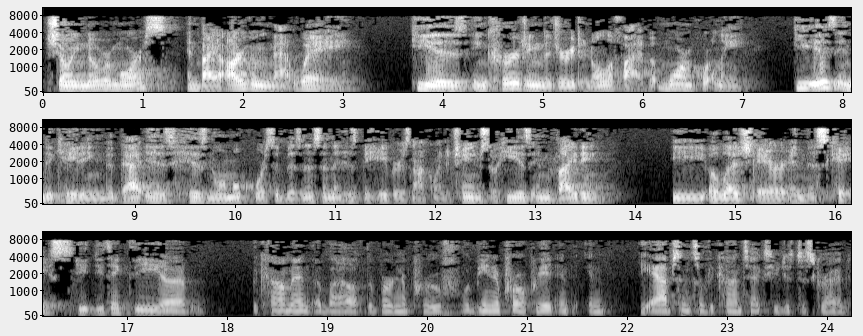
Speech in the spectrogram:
showing no remorse and by arguing that way, he is encouraging the jury to nullify, but more importantly, he is indicating that that is his normal course of business and that his behavior is not going to change. So he is inviting the alleged error in this case. Do you think uh, the comment about the burden of proof would be inappropriate in the absence of the context you just described?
